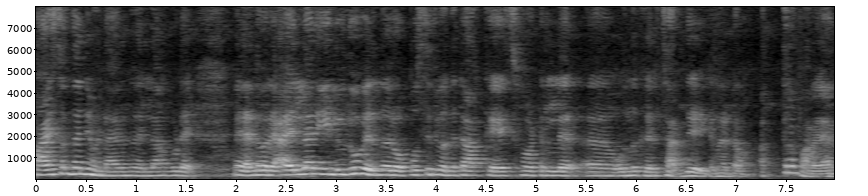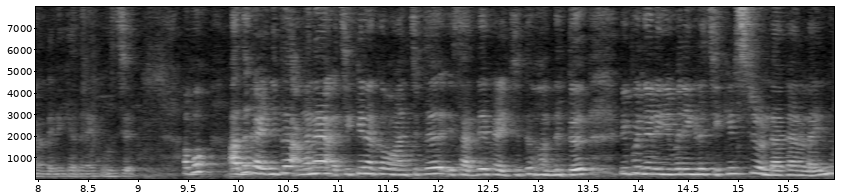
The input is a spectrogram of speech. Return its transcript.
പായസം തന്നെ ഉണ്ടായിരുന്നു എല്ലാം കൂടെ. എന്താ പറയുക എല്ലാവരും ഈ ലുലു വരുന്ന ഒരു ഓപ്പോസിറ്റ് വന്നിട്ട് ആ കെ എച്ച് ഹോട്ടലിൽ ഒന്ന് കയറി സദ്യ കഴിക്കണം കേട്ടോ. അത്ര പറയാനുണ്ട് എനിക്ക് അതിനെക്കുറിച്ച് അപ്പോൾ അത് കഴിഞ്ഞിട്ട് അങ്ങനെ ചിക്കനൊക്കെ വാങ്ങിച്ചിട്ട് ഈ സദ്യ കഴിച്ചിട്ട് വന്നിട്ട് ഇപ്പോൾ ഞാൻ ഈവനിങ്ങിൽ ചിക്കൻ സ്റ്റൂ ഉണ്ടാക്കാനുള്ള ഇന്ന്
